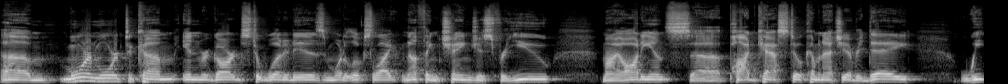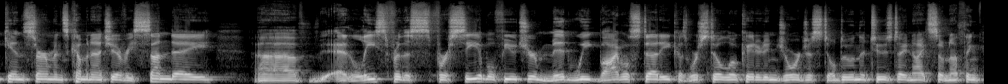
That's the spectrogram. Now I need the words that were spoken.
um, more and more to come in regards to what it is and what it looks like. Nothing changes for you, my audience. Uh, podcast still coming at you every day. Weekend sermons coming at you every Sunday. Uh, at least for the foreseeable future, midweek Bible study because we're still located in Georgia, still doing the Tuesday night, so nothing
